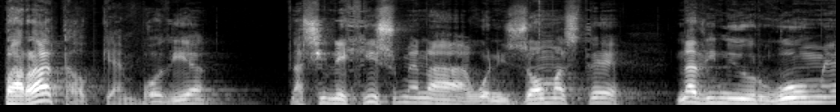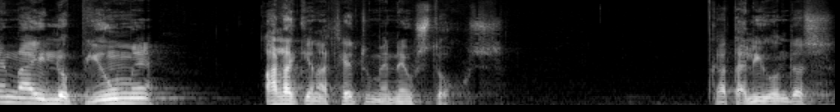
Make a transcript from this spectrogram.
παρά τα όποια εμπόδια, να συνεχίσουμε να αγωνιζόμαστε, να δημιουργούμε, να υλοποιούμε, αλλά και να θέτουμε νέους στόχους. Καταλήγοντας,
